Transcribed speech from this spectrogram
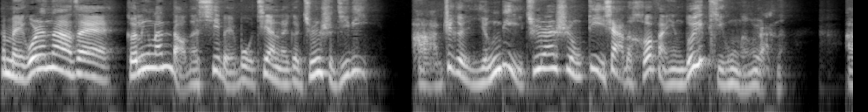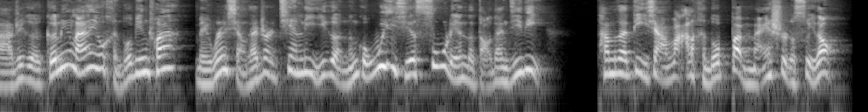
那美国人呢，在格陵兰岛的西北部建了个军事基地啊，这个营地居然是用地下的核反应堆提供能源的啊。这个格陵兰有很多冰川，美国人想在这儿建立一个能够威胁苏联的导弹基地，他们在地下挖了很多半埋式的隧道，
